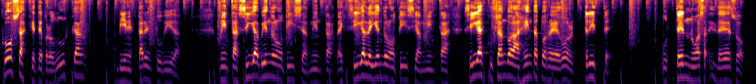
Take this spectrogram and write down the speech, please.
cosas que te produzcan bienestar en tu vida mientras sigas viendo noticias, mientras sigas leyendo noticias, mientras sigas escuchando a la gente a tu alrededor triste, usted no va a salir de eso.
